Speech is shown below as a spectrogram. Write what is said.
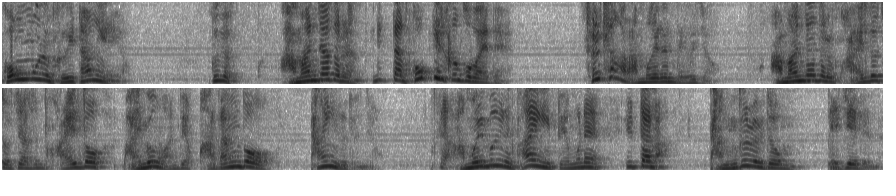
곡물은 거의 당이에요. 그러니까 암 환자들은 일단 곡기를 끊고 봐야 돼. 설탕을 안 먹어야 된다, 그죠? 암 환자들은 과일도 좋지 않습니까? 과일도 많이 먹으면 안 돼요. 과당도 당이거든요. 그러니까 암의 먹이는 당이기 때문에 일단 단 거를 좀 배제해야 된다.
